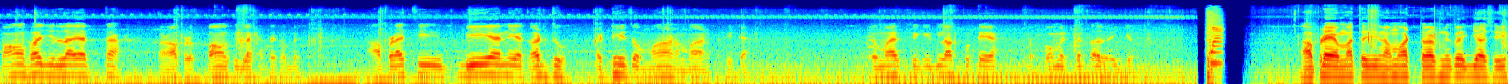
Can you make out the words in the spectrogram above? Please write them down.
પાઉંભાજી લાયા હતા. પણ આપણે પાઉં કેટલા ખાતા ખબર? આપણાથી બે અને એક અડધું. અઢી તો માણ માણ ફીટા. તમારાથી કેટલા ખૂટે? તો કોમેન્ટ કરતા જઈ ગયો આપણે માતાજીના મઠ તરફ નીકળી ગયા છીએ.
